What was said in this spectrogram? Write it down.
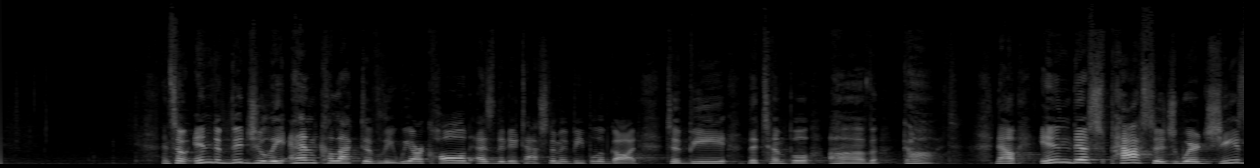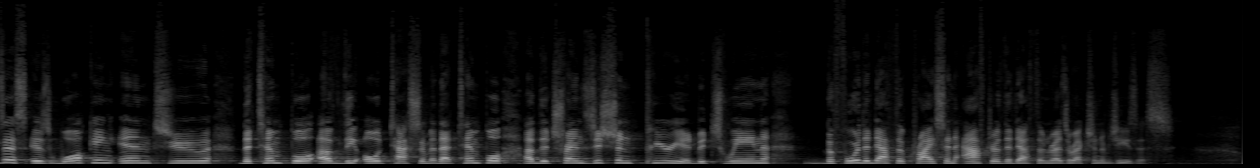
And so, individually and collectively, we are called as the New Testament people of God to be the temple of God. Now, in this passage where Jesus is walking into the temple of the Old Testament, that temple of the transition period between before the death of Christ and after the death and resurrection of Jesus.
